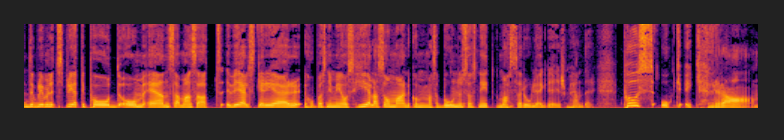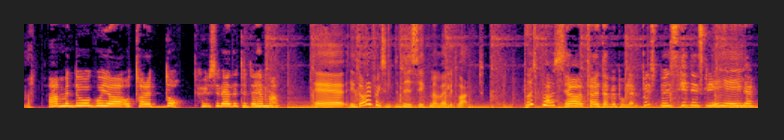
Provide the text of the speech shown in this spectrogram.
Det blev en lite spretig podd om en sammansatt. Vi älskar er. Hoppas ni är med oss hela sommaren. Det kommer massa bonusavsnitt, massa roliga grejer som händer. Puss och kram. Ja, men då går jag och tar ett dopp. Hur ser vädret ut där hemma? Eh, idag är det faktiskt lite disigt men väldigt varmt. Puss puss. Ja, jag tar ett dopp i poolen. Puss puss. Hej älskling. Hej hej.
